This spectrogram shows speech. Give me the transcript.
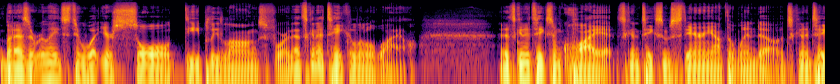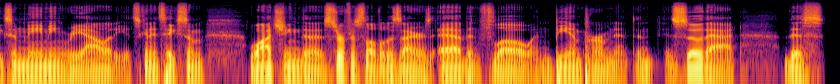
But as it relates to what your soul deeply longs for, that's going to take a little while. It's going to take some quiet. It's going to take some staring out the window. It's going to take some naming reality. It's going to take some watching the surface level desires ebb and flow and be impermanent. And so that this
